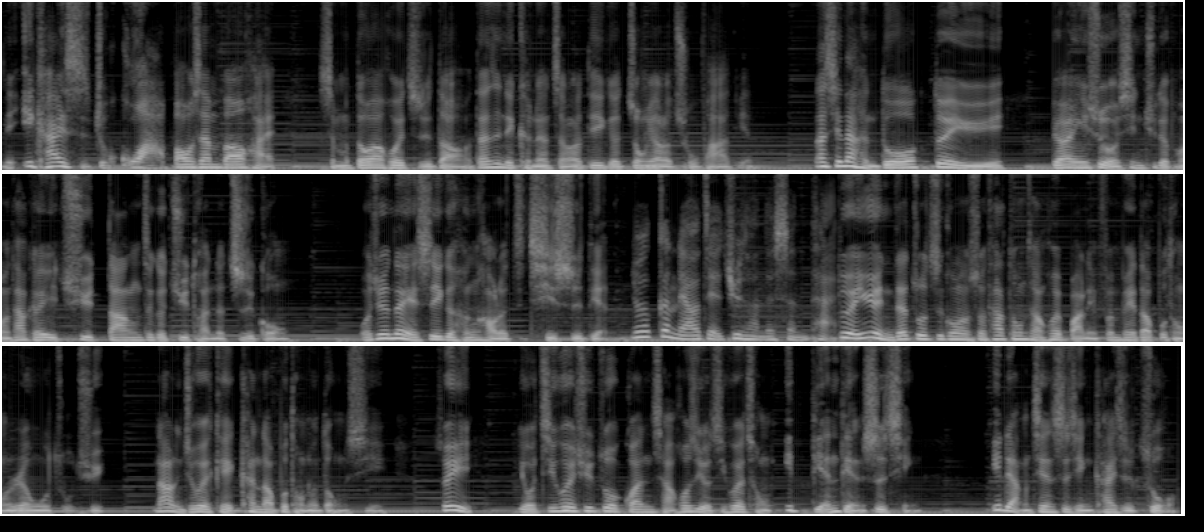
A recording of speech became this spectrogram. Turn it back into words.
你一开始就哇包山包海，什么都要会知道。但是你可能找到第一个重要的出发点。那现在很多对于表演艺术有兴趣的朋友，他可以去当这个剧团的志工。我觉得那也是一个很好的起始点，就更了解剧团的生态。对，因为你在做志工的时候，他通常会把你分配到不同的任务组去，那你就会可以看到不同的东西。所以有机会去做观察，或是有机会从一点点事情、一两件事情开始做，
